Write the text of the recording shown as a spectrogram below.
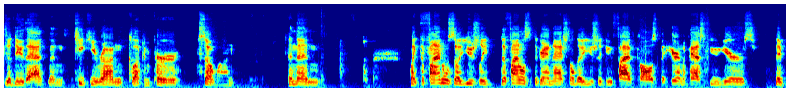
you'll do that. Then Kiki run, cluck and purr, so on. And then like the finals, they'll usually the finals at the Grand National, they'll usually do five calls. But here in the past few years, they've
